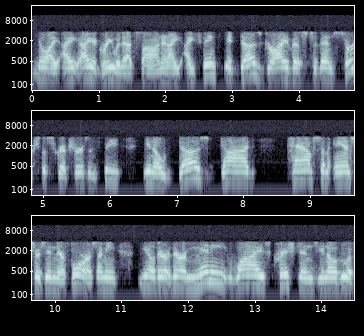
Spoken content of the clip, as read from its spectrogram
No, I, I, I agree with that, Son, and I, I think it does drive us to then search the scriptures and see, you know, does God have some answers in there for us? I mean, you know, there there are many wise Christians, you know, who have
